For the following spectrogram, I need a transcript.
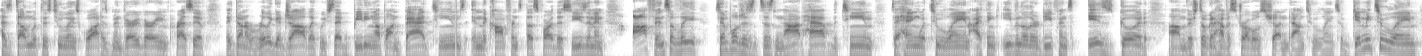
has done with this Tulane squad has been very, very impressive. They've done a really good job, like we've said, beating up on bad teams in the conference thus far this season. And offensively, Temple just does not have the team to hang with Tulane. I think even though their defense is good, um, they're still going to have a struggle shutting down Tulane. So give me Tulane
